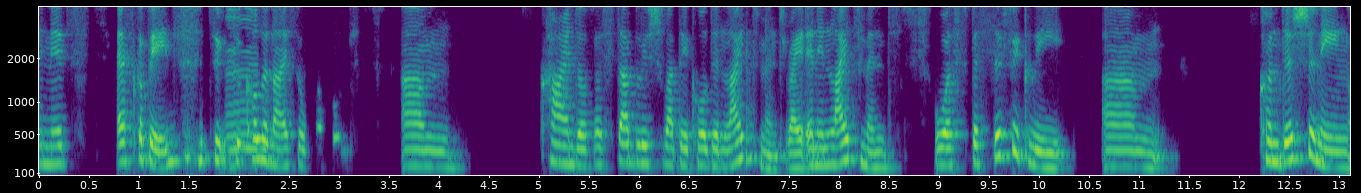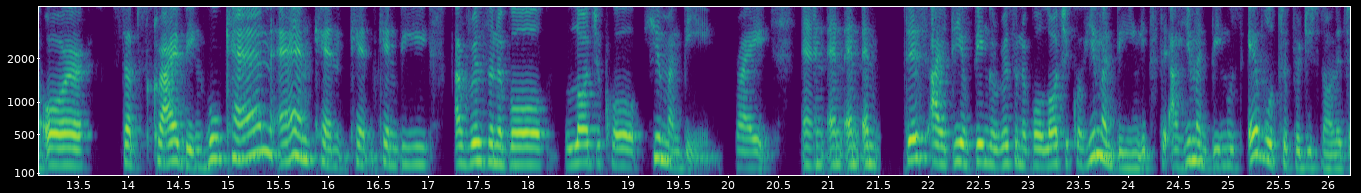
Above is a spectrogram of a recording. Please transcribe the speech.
in its escapades to, mm. to colonize the world, um, kind of established what they called enlightenment, right? And enlightenment was specifically um, conditioning or subscribing who can and can can can be a reasonable logical human being right and and and and this idea of being a reasonable logical human being it's the, a human being who's able to produce knowledge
